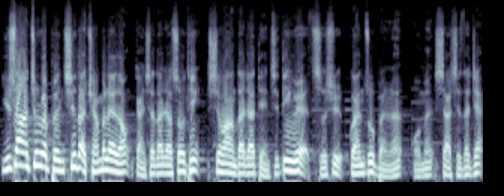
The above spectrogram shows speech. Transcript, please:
以上就是本期的全部内容，感谢大家收听，希望大家点击订阅，持续关注本人。我们下期再见。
